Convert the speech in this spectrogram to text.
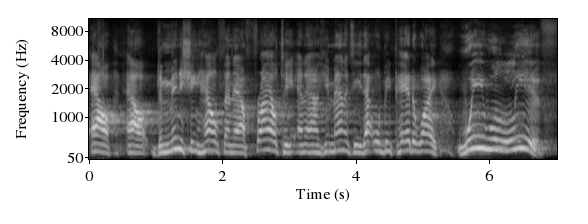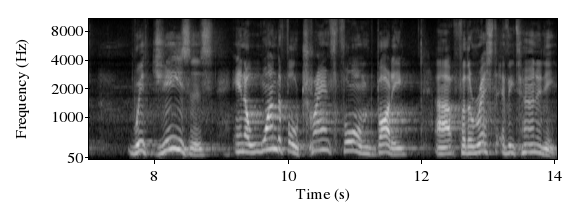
our, our diminishing health and our frailty and our humanity, that will be pared away. We will live with Jesus in a wonderful, transformed body uh, for the rest of eternity.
